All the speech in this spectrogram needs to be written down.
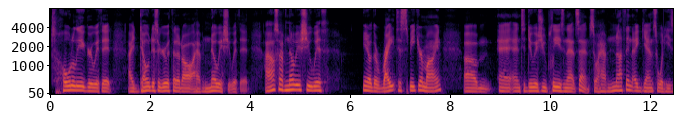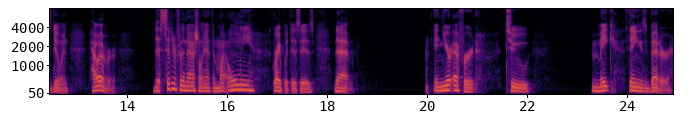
Totally agree with it. I don't disagree with it at all. I have no issue with it. I also have no issue with you know the right to speak your mind um, and, and to do as you please in that sense. So I have nothing against what he's doing. However, the sitting for the national anthem, my only gripe with this is that in your effort to make things better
